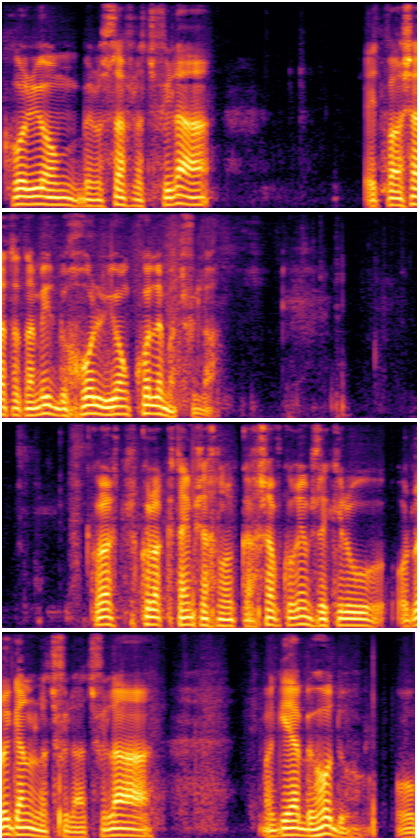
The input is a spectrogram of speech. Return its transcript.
כל יום, בנוסף לתפילה, את פרשת התמיד בכל יום קודם התפילה. כל, כל הקטעים שאנחנו עכשיו קוראים זה כאילו, עוד לא הגענו לתפילה, התפילה מגיעה בהודו, או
